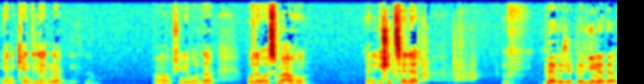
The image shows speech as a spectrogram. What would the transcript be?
Yani kendilerine Aha, şimdi burada وَلَوْ أَسْمَعَهُمْ Yani işitseler ne edecekler? Yine de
